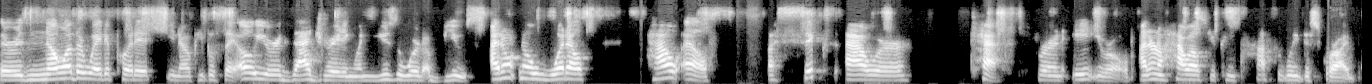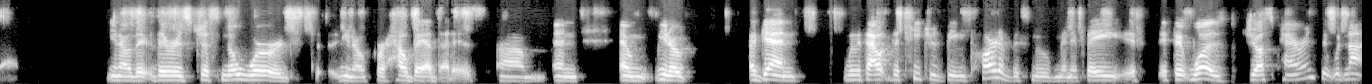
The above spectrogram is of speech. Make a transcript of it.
There is no other way to put it. You know, people say, oh, you're exaggerating when you use the word abuse. I don't know what else, how else a six hour test for an eight year old. I don't know how else you can possibly describe that. You know, there, there is just no words, you know, for how bad that is. Um, and, and, you know, again, without the teachers being part of this movement, if they, if, if it was just parents, it would not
